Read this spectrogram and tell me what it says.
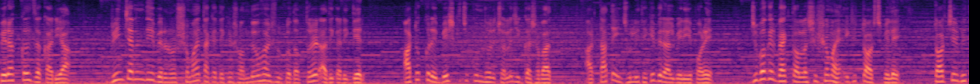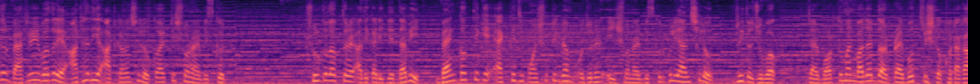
পেরাক্কল জাকারিয়া। গ্রিন চ্যানেল দিয়ে বেরোনোর সময় তাকে দেখে সন্দেহ হয় শুল্ক দপ্তরের আধিকারিকদের। আটক করে বেশ কিছুক্ষণ ধরে চলে জিজ্ঞাসাবাদ। আর তাতেই ঝুলি থেকে বিড়াল বেরিয়ে পড়ে। যুবকের ব্যাগ তল্লাশির সময় একটি টর্চ মেলে। টর্চের ভিতর ব্যাটারির বদলে আঠা দিয়ে আটকানো ছিল কয়েকটি সোনার বিস্কুট। শুল্ক দপ্তরের আধিকারিকদের দাবি, ব্যাংকক থেকে এক কেজি পঁয়ষট্টি গ্রাম ওজনের এই সোনার বিস্কুটগুলি আনছিল ধৃত যুবক, যার বর্তমান বাজার দর প্রায় বত্রিশ লক্ষ টাকা।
